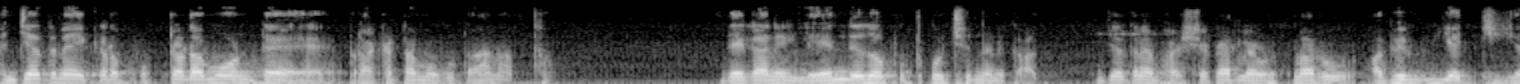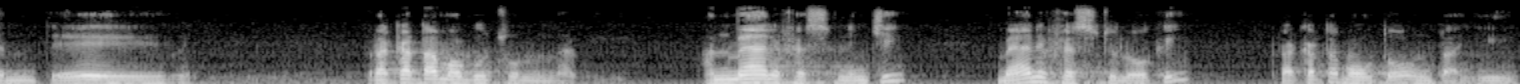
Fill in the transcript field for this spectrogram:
అంచేతనే ఇక్కడ పుట్టడము అంటే ప్రకటమగుట అని అర్థం. అంతేగాని లేనిదేదో పుట్టుకొచ్చిందని కాదు. అంచేతనే భాష్యకారులు ఏమంటున్నారు? అభివ్యజ్యంతే ప్రకటమగుచున్నవి అన్మానిఫెస్ట్ నుంచి మేనిఫెస్ట్లోకి ప్రకటమవుతూ ఉంటాయి.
